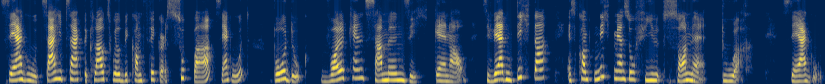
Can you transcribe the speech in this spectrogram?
Sehr gut. Sahib sagt, the clouds will become thicker. Super, sehr gut. Boduk, Wolken sammeln sich. Genau. Sie werden dichter. Es kommt nicht mehr so viel Sonne durch. Sehr gut.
